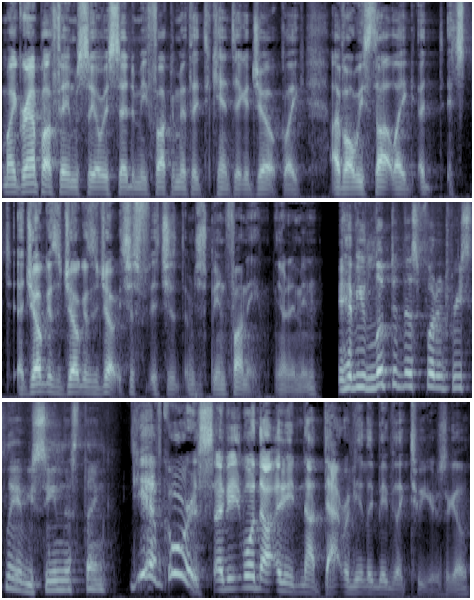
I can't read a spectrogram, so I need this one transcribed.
my grandpa famously always said to me, "Fuck them if they can't take a joke." Like I've always thought, like a, it's a joke is a joke is a joke. It's just, it's just, I'm just being funny. You know what I mean? Have you looked at this footage recently? Have you seen this thing? Yeah, of course. I mean, well, not, I mean, not that revealing. Maybe like two years ago.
